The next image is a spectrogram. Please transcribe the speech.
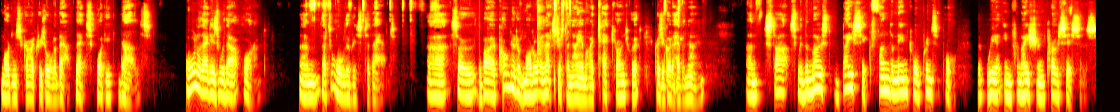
modern psychiatry is all about. That's what it does. All of that is without warrant. Um, that's all there is to that. Uh, so the biocognitive model, and that's just a name I tack onto it because you've got to have a name, um, starts with the most basic fundamental principle that we're information processors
